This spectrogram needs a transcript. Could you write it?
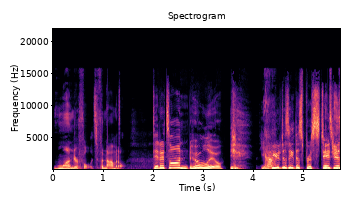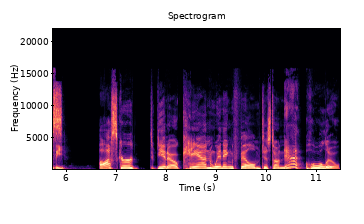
wonderful. It's phenomenal. Did it's on Hulu. yeah. You get to see this prestigious Oscar, you know, can winning film just on yeah. Hulu.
